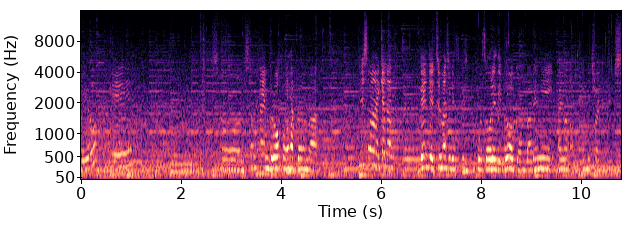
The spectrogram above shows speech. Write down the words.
Wheel. Okay. So sometimes broken happen, but this one I cannot bend it too much. It it was already broken. But let me, I don't know. Let me try to fix.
